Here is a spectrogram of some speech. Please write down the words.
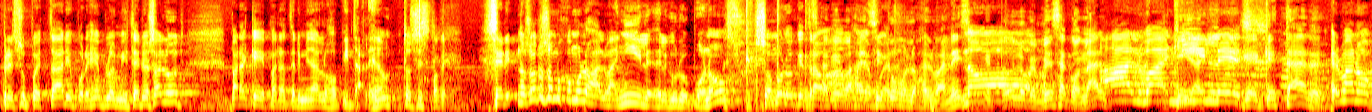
presupuestarios, por ejemplo, el Ministerio de Salud, ¿para qué? Para terminar los hospitales, ¿no? Entonces, ser- nosotros somos como los albañiles del grupo, ¿no? Somos los que trabajamos ibas a allá decir afuera. como los albaneses, No, que todo lo que empieza con al. albañiles. ¿Qué, tal? Hermano,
